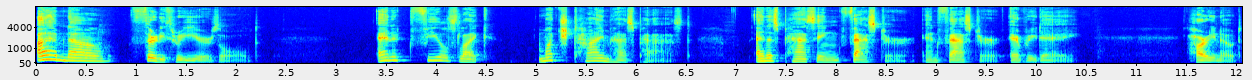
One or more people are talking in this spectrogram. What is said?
I am now 33 years old, and it feels like much time has passed and is passing faster and faster every day. Hari note.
